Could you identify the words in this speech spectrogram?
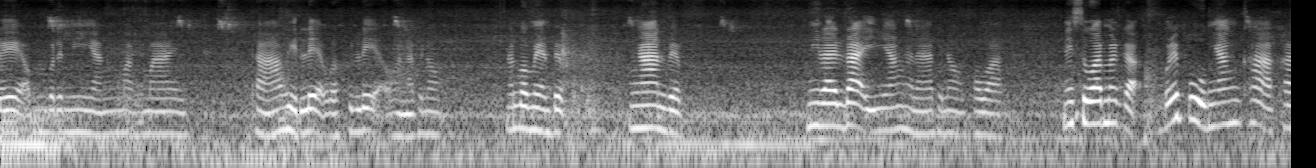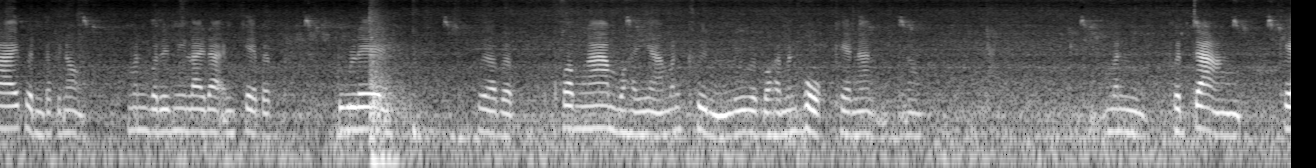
แล้วมันบ่ได้มียังมากมายถ้าเอาเฮ็ดแล้วก็คือแล้วหั้นนะพี่น้องนั่นบ่แม่นแบบงานแบบมีรายได้ยังหั้นนะพี่น้องเพราะว่า ในสวนมันก็บ่ได้ปลูกยังค้าขายเพิ่นกับพี่น้อง มันบ่ได้มีรายได้มันแค่แบบดูแลเพื่อแบบความงามบ่ให้ยามันขึ้น หรือแบบบ่ให้มันหกแค่นั้นพี่น้องมันเพิ่นจ้างแค่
